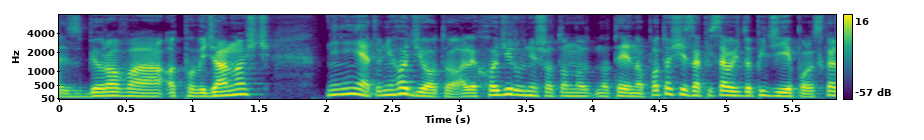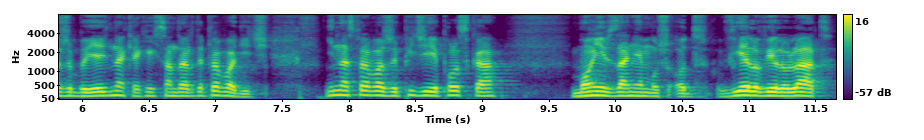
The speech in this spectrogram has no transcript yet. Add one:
yy, zbiorowa odpowiedzialność. Nie, nie, nie, tu nie chodzi o to, ale chodzi również o to, no, no, te, no po to się zapisałeś do PGA Polska, żeby jednak jakieś standardy prowadzić. Inna sprawa, że PGA Polska moim zdaniem już od wielu, wielu lat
